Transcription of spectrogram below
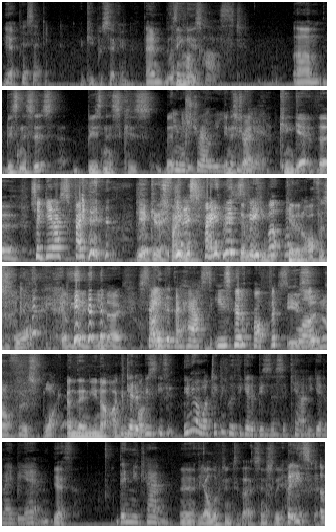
yeah, per second a gig per second. And the with thing is, um, businesses, business cause, In Australia, you in can Australia get. can get the So get us famous. yeah get us famous. get us famous then we people. can get an office block, and then you know Say I- that the house is an office block. is block. an office block, and then you know I can get a put- bus- if you, you know what technically if you get a business account you get an ABN yes, then you can yeah, yeah. I looked into that. Essentially, but it's uh,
